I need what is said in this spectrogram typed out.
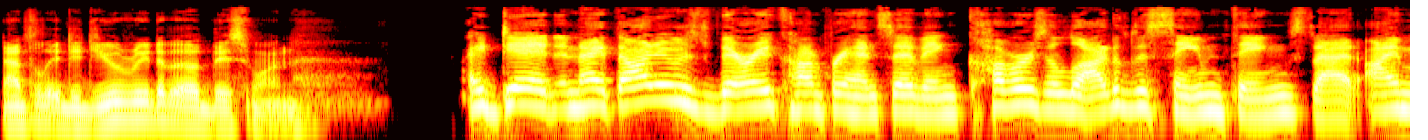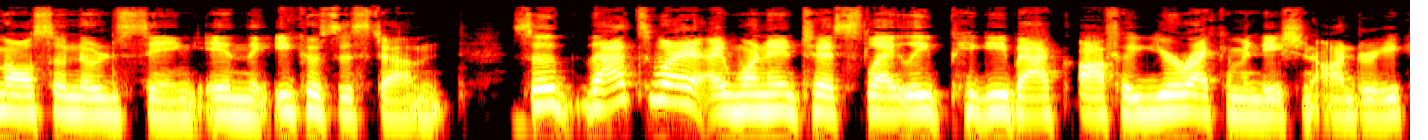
Natalie, did you read about this one? I did. And I thought it was very comprehensive and covers a lot of the same things that I'm also noticing in the ecosystem. So that's why I wanted to slightly piggyback off of your recommendation, Andre,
